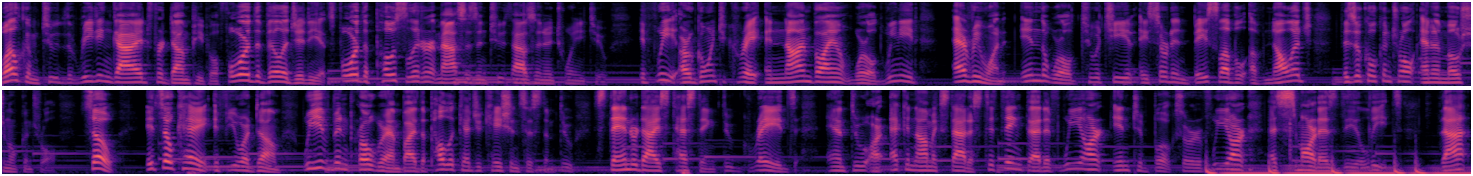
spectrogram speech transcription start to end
Welcome to the reading guide for dumb people, for the village idiots, for the post literate masses in 2022. If we are going to create a non violent world, we need everyone in the world to achieve a certain base level of knowledge, physical control, and emotional control. So, it's okay if you are dumb. We have been programmed by the public education system through standardized testing, through grades, and through our economic status to think that if we aren't into books or if we aren't as smart as the elites, that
